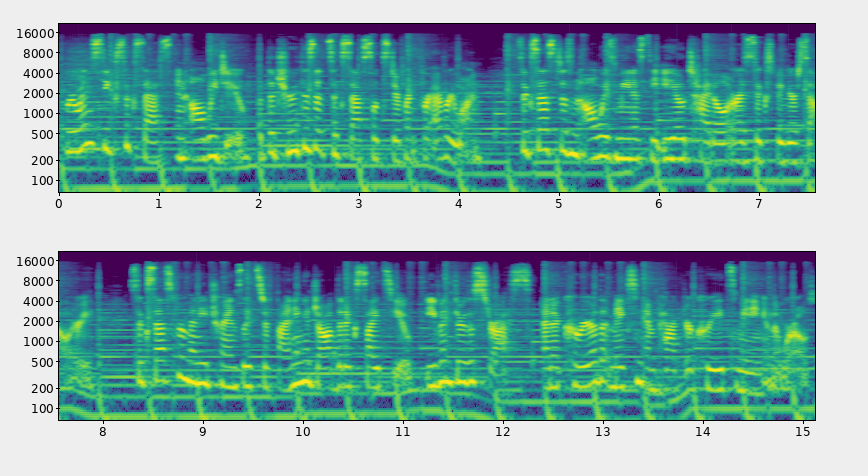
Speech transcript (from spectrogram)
Bruins seek success in all we do, but the truth is that success looks different for everyone. Success doesn't always mean a CEO title or a six figure salary. Success for many translates to finding a job that excites you, even through the stress, and a career that makes an impact or creates meaning in the world.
